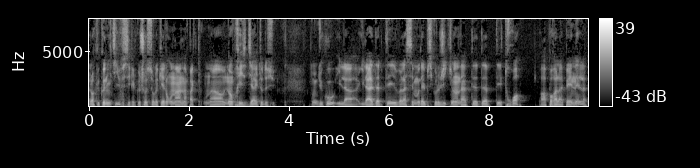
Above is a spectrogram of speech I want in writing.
alors que cognitif c'est quelque chose sur lequel on a un impact, on a une emprise directe dessus. Donc du coup il a il a adapté voilà ces modèles psychologiques, il en a adapté trois par rapport à la PNL.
